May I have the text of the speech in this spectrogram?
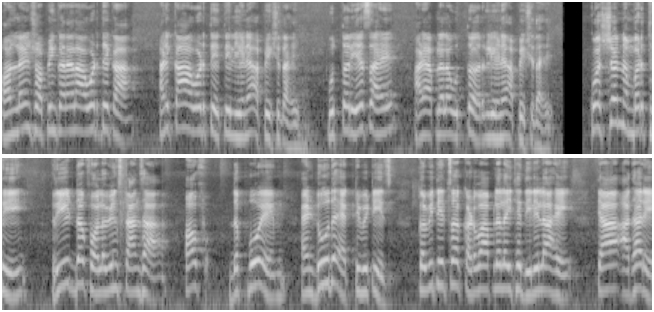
ऑनलाईन शॉपिंग करायला आवडते का? आणि का आवडते ते लिहिणे अपेक्षित आहे. उत्तर येस आहे. आणि आपल्याला उत्तर लिहिणे अपेक्षित आहे. Question number three read the following stanza of the poem and do the activities कवितेचं कडवा आपल्याला इथे दिलेला आहे. त्या आधारे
